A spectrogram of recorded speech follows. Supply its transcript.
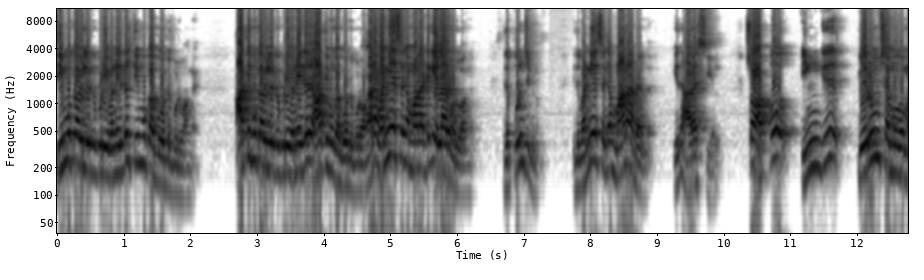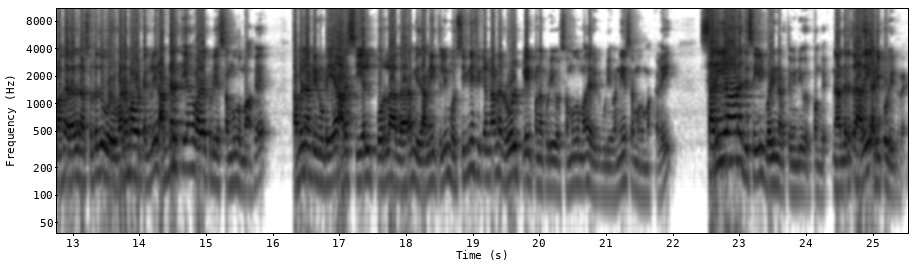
திமுகவில் இருக்கக்கூடிய வன்னியர்கள் திமுகவுக்கு ஓட்டு போடுவாங்க. அதிமுகவில் இருக்கக்கூடிய வன்னியர்கள் அதிமுக ஓட்டு போடுவாங்க. ஆனா வன்னியர் சங்க மாநாட்டுக்கு எல்லாரும் வருவாங்க. இதை புரிஞ்சுக்கணும். இது வன்னியர் சங்கம் மாநாடு அல்ல. இது அரசியல். சோ அப்போ இங்கு பெரும் சமூகமாக அதாவது நான் சொல்றது ஒரு வட மாவட்டங்களில் அடர்த்தியாக வாழக்கூடிய சமூகமாக தமிழ்நாட்டினுடைய அரசியல் பொருளாதாரம் இது அனைத்திலும் ஒரு சிக்னிபிகண்டான ரோல் ப்ளே பண்ணக்கூடிய ஒரு சமூகமாக இருக்கக்கூடிய வன்னியர் சமூக மக்களை சரியான திசையில் வழி நடத்த வேண்டிய ஒரு பங்கு. நான் அந்த இடத்துல அதையும் அடிக்கோடிடுறேன்.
